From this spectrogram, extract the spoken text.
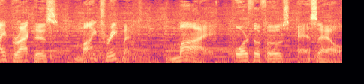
My practice, my treatment, my Orthophos SL.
